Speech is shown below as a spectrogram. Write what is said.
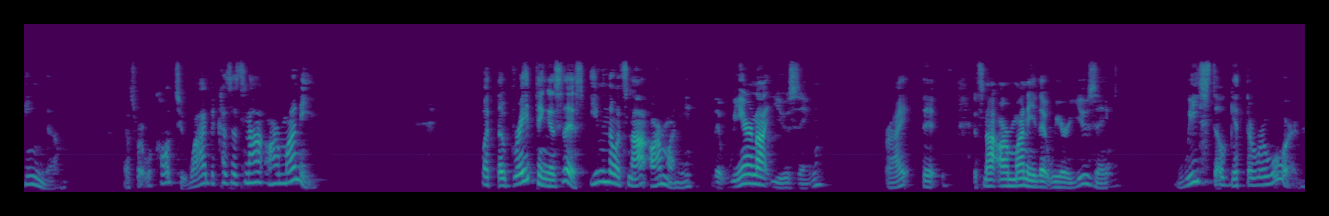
kingdom. That's what we're called to. Why? Because it's not our money. But the great thing is this even though it's not our money that we are not using, right? That it's not our money that we are using, we still get the reward.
